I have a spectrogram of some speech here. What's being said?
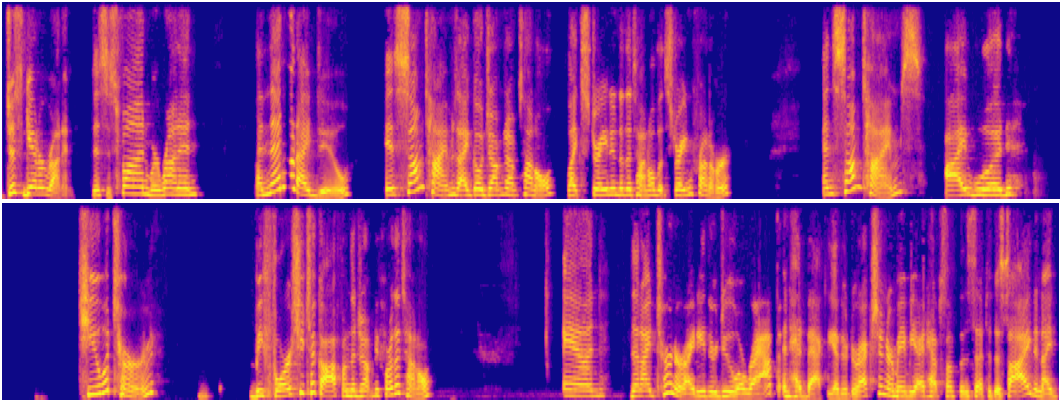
Just get her running. This is fun. We're running. And then what I do is sometimes I go jump, jump tunnel, like straight into the tunnel that's straight in front of her. And sometimes I would cue a turn before she took off on the jump before the tunnel. And then I'd turn her. I'd either do a wrap and head back the other direction, or maybe I'd have something set to the side and I'd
